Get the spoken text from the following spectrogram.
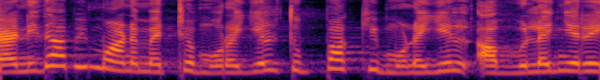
மனிதாபிமானமற்ற முறையில் துப்பாக்கி முனையில் அவ்விளைஞரை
